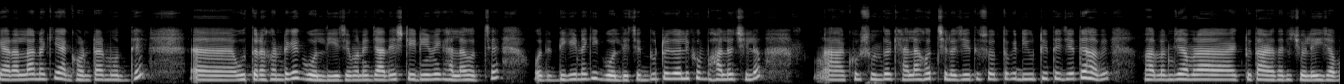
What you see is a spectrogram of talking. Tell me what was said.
কেরালা নাকি এক ঘণ্টার মধ্যে উত্তরাখণ্ডকে গোল দিয়েছে। মানে যাদের স্টেডিয়ামে খেলা হচ্ছে, ওদের দিকেই নাকি গোল দিয়েছে। দুটো দলই খুব ভালো ছিল আর খুব সুন্দর খেলা হচ্ছিল। যেহেতু সত্যকে ডিউটিতে যেতে হবে, ভাবলাম যে আমরা একটু তাড়াতাড়ি চলেই যাব।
